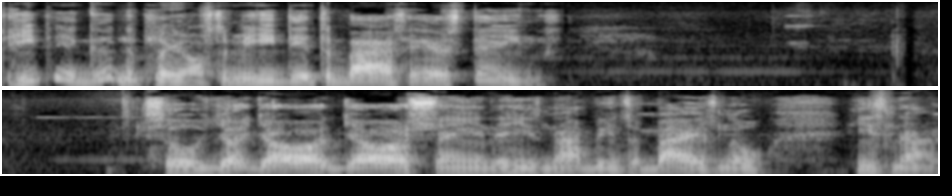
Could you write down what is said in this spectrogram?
He did good in the playoffs. To me, he did Tobias Harris things. So y'all, y'all, y'all are saying that he's not being Tobias. No, he's not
